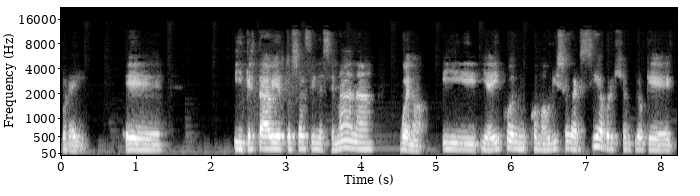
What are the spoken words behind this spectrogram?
por ahí, eh, y que estaba abierto solo el fin de semana. Bueno, y, ahí con, con, Mauricio García, por ejemplo, que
